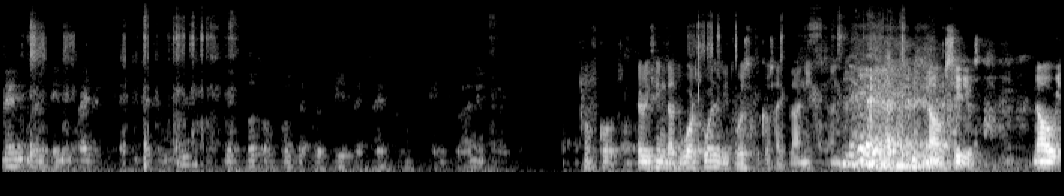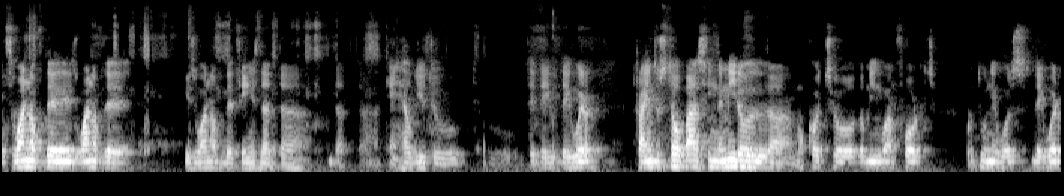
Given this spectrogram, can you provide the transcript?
planned, you identified as as a weakness? You had lots of balls that were played that side to able to run it right. Of course, everything that worked well, it was because I planned it. And no, serious. No, it's one of the it's one of the is one of the things that uh, that uh, can help you to, to they, they, they were trying to stop us in the middle. Uh, Mococho, Domingo, and Forge. Fortune was they were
